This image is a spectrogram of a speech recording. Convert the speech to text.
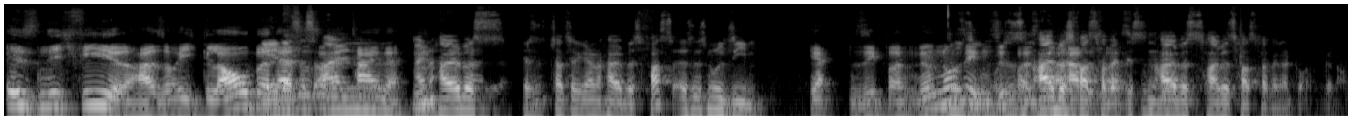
ist nicht viel. Also ich glaube, Nee, das, das ist ein, Teile. Hm? ein halbes, es ist tatsächlich ein halbes Fass, es ist 07. Ja, super. Nur 07. sieben, Es super. ist ein Es halbes Fass, verwendet- es ist ein halbes, halbes Fass verwendet worden, genau.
